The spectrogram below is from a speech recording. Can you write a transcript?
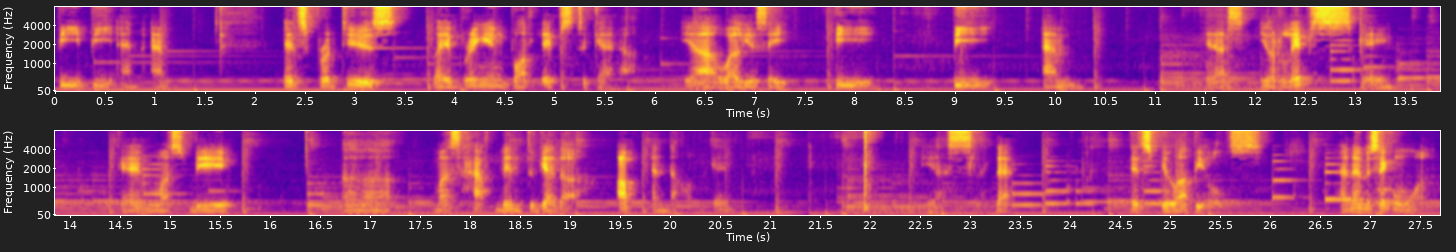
P, B, and M. It's produced by bringing both lips together. Yeah, while you say P, B, M, yes, your lips, okay, okay, must be, uh, must have been together, up and down, okay. Yes, like that. It's bilabials. And then the second one,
